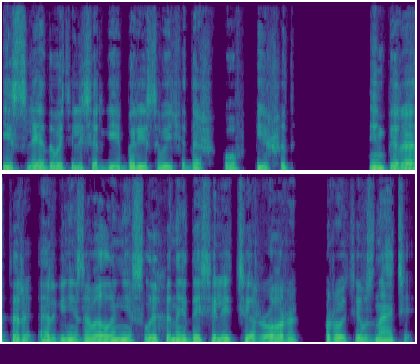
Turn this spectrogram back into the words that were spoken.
Исследователь Сергей Борисович Дашков пишет, император организовал неслыханный доселе террор против знати.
